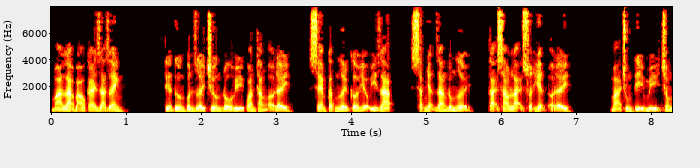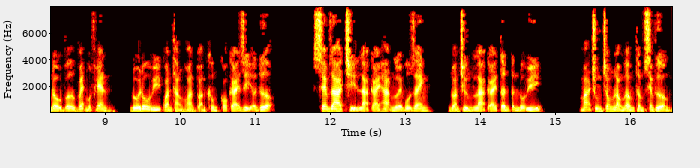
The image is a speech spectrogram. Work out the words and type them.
mà là báo cái giả danh tiền tướng quân dưới trướng đô úy quan thắng ở đây, xem các ngươi cờ hiệu y giáp, xác nhận giang đông người, tại sao lại xuất hiện ở đây? Mã trung tỉ mỉ trong đầu vơ vét một phen, đối đô úy quan thắng hoàn toàn không có cái gì ấn tượng. Xem ra chỉ là cái hạ người vô danh, đoán chừng là cái tân tấn đô úy. Mã trung trong lòng âm thầm xem thường,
